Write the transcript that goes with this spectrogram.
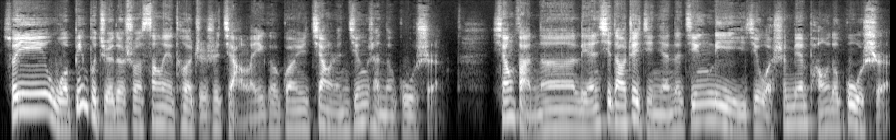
所以我并不觉得说桑内特只是讲了一个关于匠人精神的故事，相反呢，联系到这几年的经历以及我身边朋友的故事，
